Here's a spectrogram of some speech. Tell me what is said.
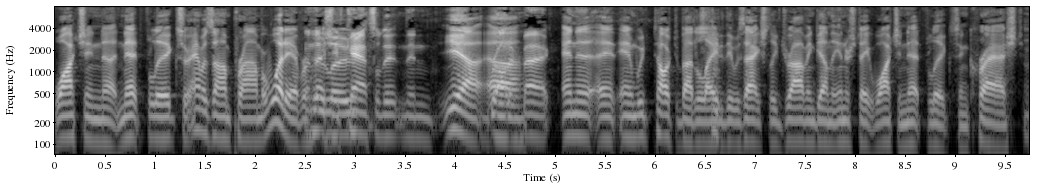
watching uh, Netflix or Amazon Prime or whatever. Unless Hulu. you canceled it and then yeah, brought uh, it back. And, and and we talked about a lady that was actually driving down the interstate watching Netflix and crashed, uh,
